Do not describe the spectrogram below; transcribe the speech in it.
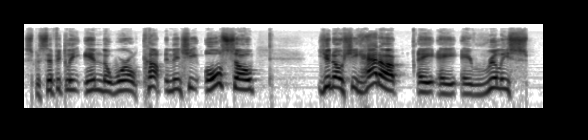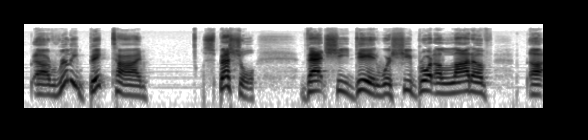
specifically in the World Cup. And then she also, you know, she had a a a, a really uh, really big time special that she did, where she brought a lot of uh,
